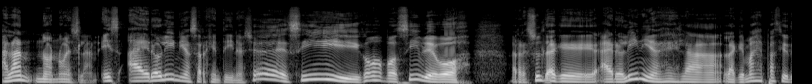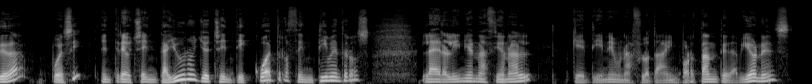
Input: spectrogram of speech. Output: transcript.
a LAN no, no es LAN, es Aerolíneas Argentinas. Eh, sí, ¿cómo es posible vos? Resulta que Aerolíneas es la, la que más espacio te da. Pues sí, entre 81 y 84 centímetros la aerolínea nacional que tiene una flota importante de aviones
